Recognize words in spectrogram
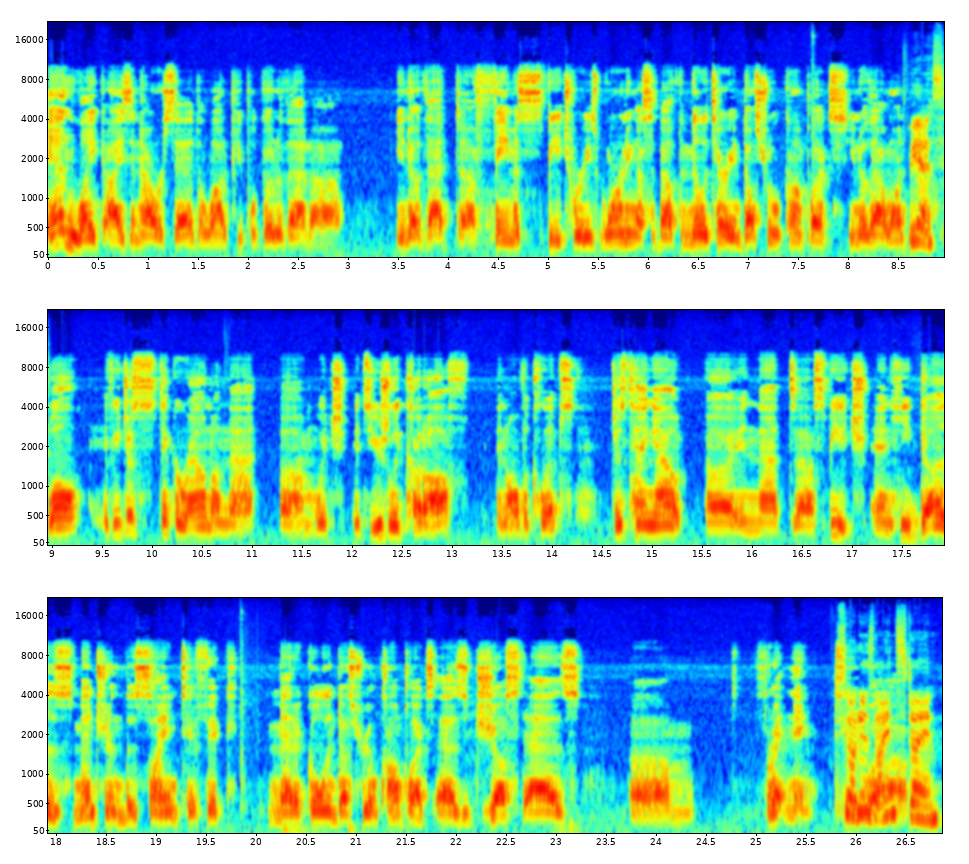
And like Eisenhower said, a lot of people go to that. Uh, you know that uh, famous speech where he's warning us about the military-industrial complex. You know that one. Yes. Well, if you just stick around on that, um, which it's usually cut off in all the clips, just hang out uh, in that uh, speech, and he does mention the scientific, medical, industrial complex as just as um, threatening. To, so does Einstein.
